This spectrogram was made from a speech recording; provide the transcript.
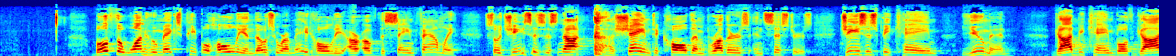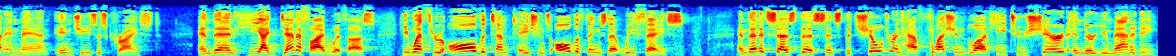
Both the one who makes people holy and those who are made holy are of the same family. So Jesus is not ashamed to call them brothers and sisters. Jesus became human. God became both God and man in Jesus Christ. And then he identified with us. He went through all the temptations, all the things that we face. And then it says this since the children have flesh and blood, he too shared in their humanity,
